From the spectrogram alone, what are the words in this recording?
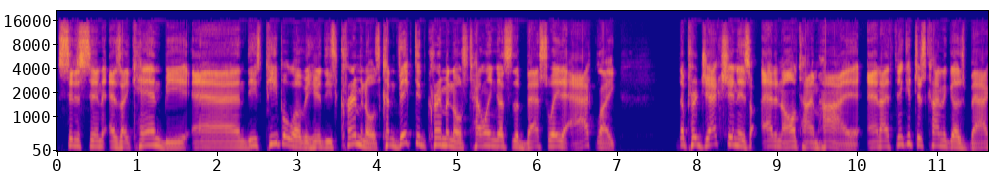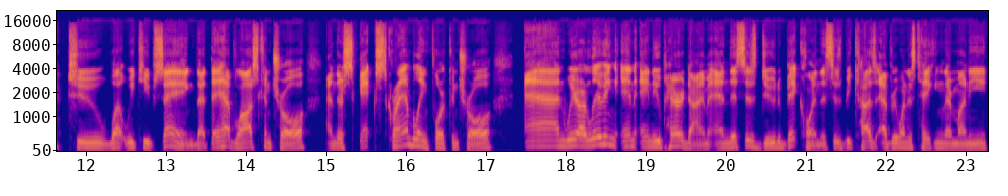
citizen as I can be. And these people over here, these criminals, convicted criminals, telling us the best way to act, like the projection is at an all-time high and i think it just kind of goes back to what we keep saying that they have lost control and they're sc- scrambling for control and we are living in a new paradigm. And this is due to Bitcoin. This is because everyone is taking their money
